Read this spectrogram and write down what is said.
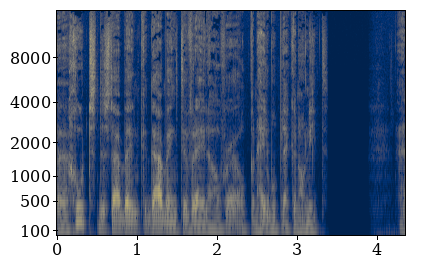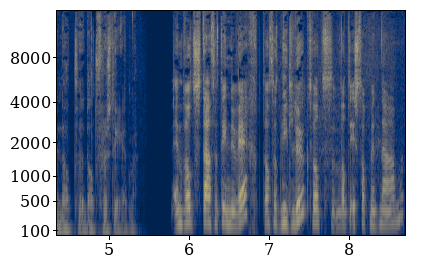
uh, goed. Dus daar ben, ik, daar ben ik tevreden over. Op een heleboel plekken nog niet. En dat, uh, dat frustreert me. En wat staat het in de weg? Dat het niet lukt? Wat, wat is dat met name?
